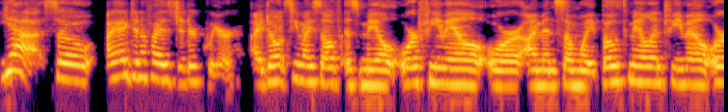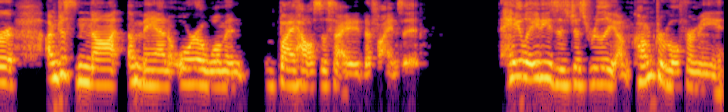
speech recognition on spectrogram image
Yeah, so I identify as genderqueer. I don't see myself as male or female, or I'm in some way both male and female, or I'm just not a man or a woman by how society defines it. Hey Ladies is just really uncomfortable for me,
